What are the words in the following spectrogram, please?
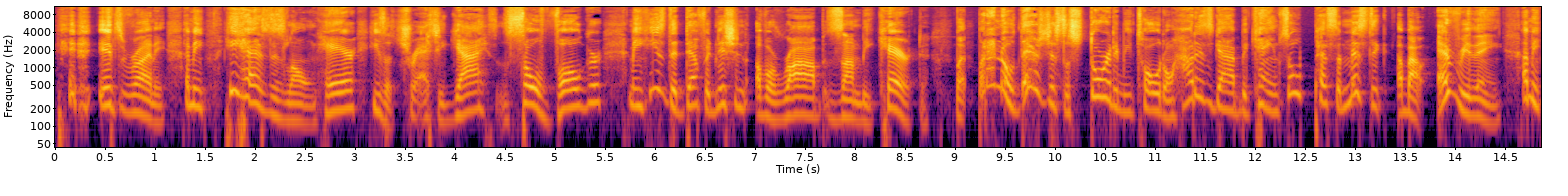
it's Ronnie. I mean, he has this long hair. He's a trashy guy, so vulgar. I mean, he's the definition of a Rob Zombie character. But but I know there's just a story to be told on how this guy became so pessimistic about everything. I mean,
